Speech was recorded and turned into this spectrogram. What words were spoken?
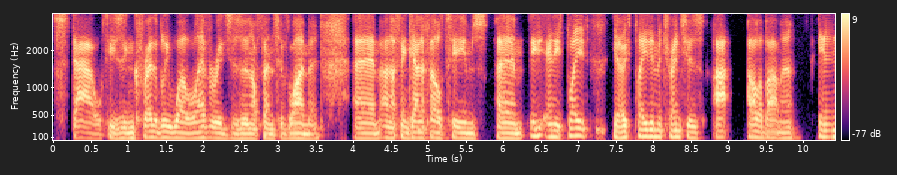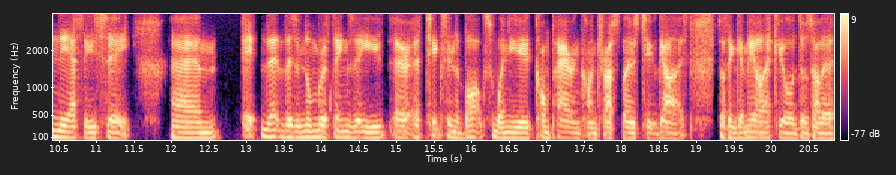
stout. He's incredibly well leveraged as an offensive lineman. Um, and I think NFL teams, um, he, and he's played, you know, he's played in the trenches at Alabama in the SEC. Um, it, there's a number of things that you are ticks in the box when you compare and contrast those two guys. So I think Emil Ekiyor does have a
